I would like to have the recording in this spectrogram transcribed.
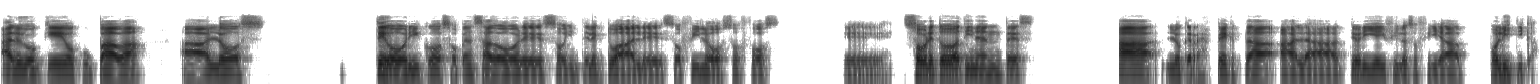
algo que ocupaba a los teóricos o pensadores o intelectuales o filósofos, eh, sobre todo atinentes a lo que respecta a la teoría y filosofía política.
